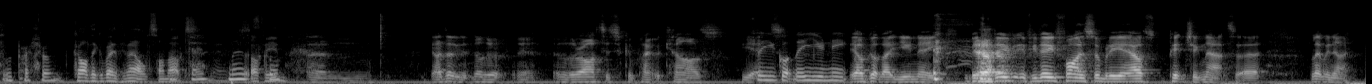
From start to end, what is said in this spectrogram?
Put the pressure on. Can't think of anything else on that. Okay, no, that's stuff, cool. Um, I don't think there's another yeah, another artist who can paint with cars yet. So you've got the unique. yeah, I've got that unique. Yeah. if, you do, if you do find somebody else pitching that, uh, let me know.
